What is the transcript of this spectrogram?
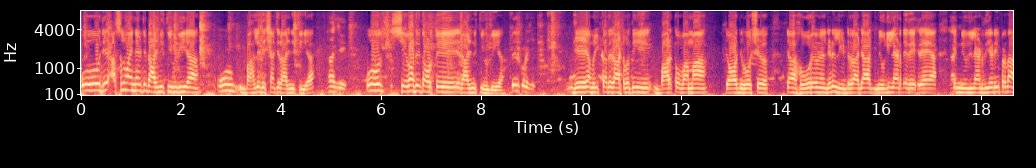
ਉਹ ਜੇ ਅਸਲ ਮਾਇਨੇ ਵਿੱਚ ਰਾਜਨੀਤੀ ਹੁੰਦੀ ਆ ਉਹ ਬਾਹਰਲੇ ਦੇਸ਼ਾਂ 'ਚ ਰਾਜਨੀਤੀ ਆ। ਹਾਂਜੀ। ਉਹ ਸੇਵਾ ਦੇ ਤੌਰ ਤੇ ਰਾਜਨੀਤੀ ਹੁੰਦੀ ਆ। ਬਿਲਕੁਲ ਜੀ। ਜੇ ਅਮਰੀਕਾ ਦੇ ਰਾਸ਼ਟਰਪਤੀ ਬਾਰਕ ਓਬਾਮਾ, ਜਾਰਜ ਬੁਸ਼ ਜਾਂ ਹੋਰ ਜਿਹੜੇ ਲੀਡਰ ਆ ਜਾਂ ਨਿਊਜ਼ੀਲੈਂਡ ਦੇ ਦੇਖ ਰਹੇ ਆ ਕਿ ਨਿਊਜ਼ੀਲੈਂਡ ਦੀ ਜਿਹੜੀ ਪ੍ਰਧਾਨ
